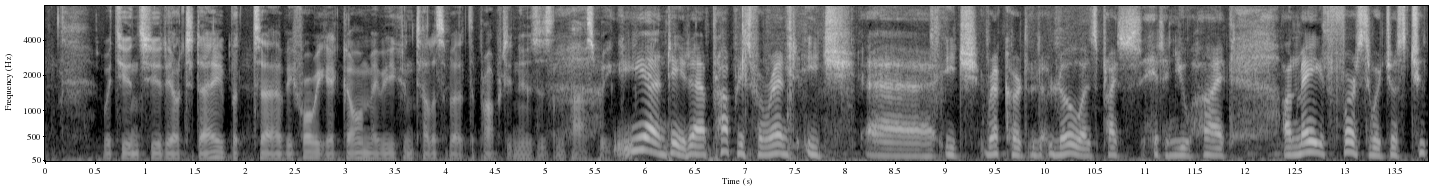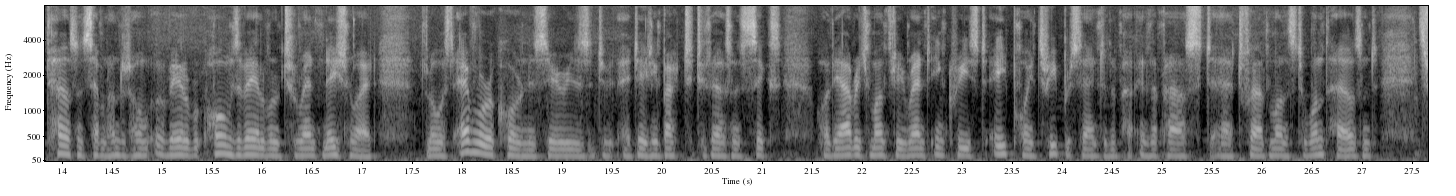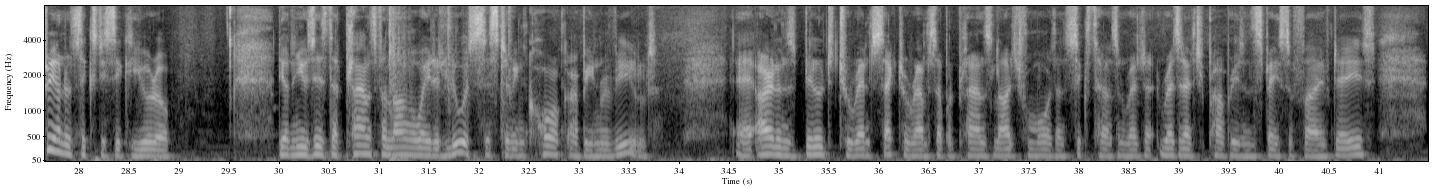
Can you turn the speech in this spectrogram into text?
with you in studio today. But uh, before we get going, maybe you can tell us about the property news in the past week. Yeah, indeed. Uh, properties for rent each uh, each record low as prices hit a new high. On May 1st, there were just 2,700 home available, homes available to rent nationwide, the lowest ever recorded in the series uh, dating back to 2006, while the average monthly rent increased 8.3% in the, in the past uh, 12 months to 1,366 euro. The other news is that plans for long awaited Luas system in Cork are being revealed. Uh, Ireland's build to rent sector ramps up with plans lodged for more than 6,000 residential properties in the space of five days.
